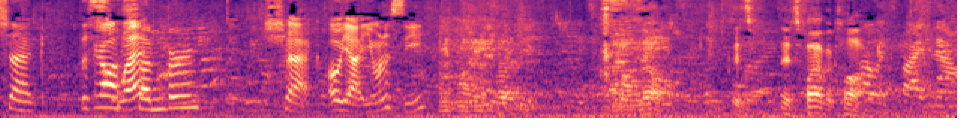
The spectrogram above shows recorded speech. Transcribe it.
check. The sweat, sunburn, check. Oh yeah, you want to see? I don't know. It's it's five o'clock. Oh, it's five now.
